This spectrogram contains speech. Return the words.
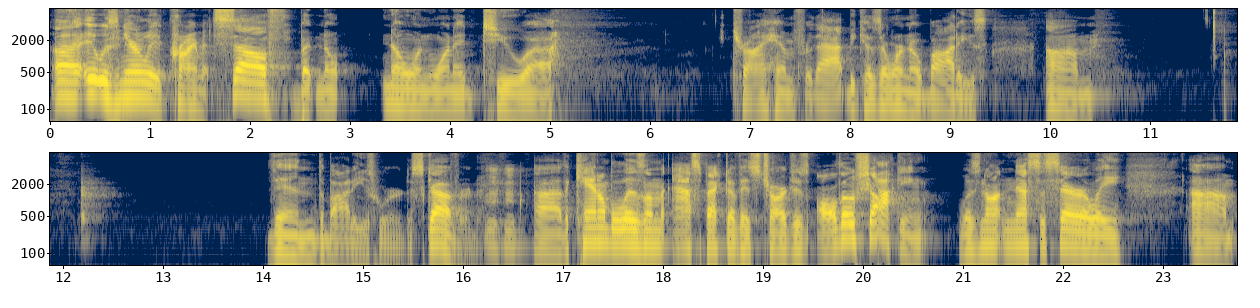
Uh, it was nearly a crime itself, but no, no one wanted to uh, try him for that because there were no bodies. then the bodies were discovered. Uh, the cannibalism aspect of his charges, although shocking, was not necessarily um,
